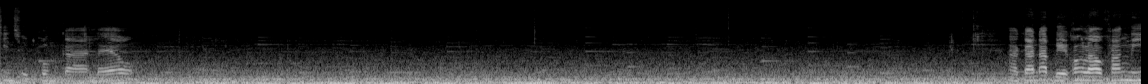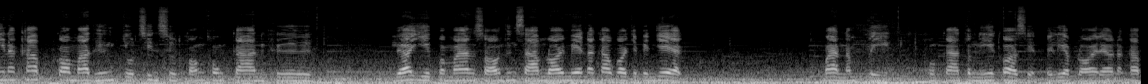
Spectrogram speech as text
สิ้นสุดโครงการแล้วาการอัปเดตของเราครั้งนี้นะครับ ก็มาถึงจุดสิ้นสุดของโครงการคือ เหลืออีกประมาณ 2-300 เมตรนะครับ ก็จะเป็นแยกบ้านน้ำปลีก ครงการตรงนี้ก็เสร็จไปเรียบร้อยแล้วนะครับ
